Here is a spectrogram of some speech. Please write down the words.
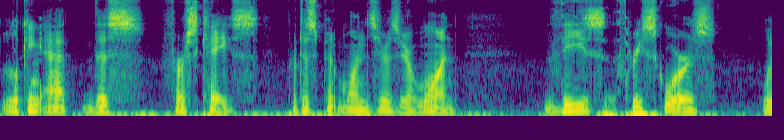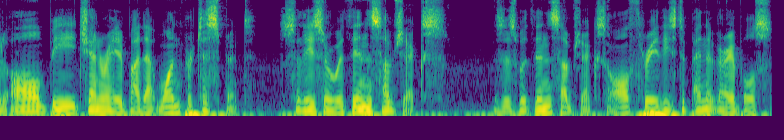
looking at this first case, participant 1001, these three scores would all be generated by that one participant. So these are within subjects. This is within subjects, all three of these dependent variables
